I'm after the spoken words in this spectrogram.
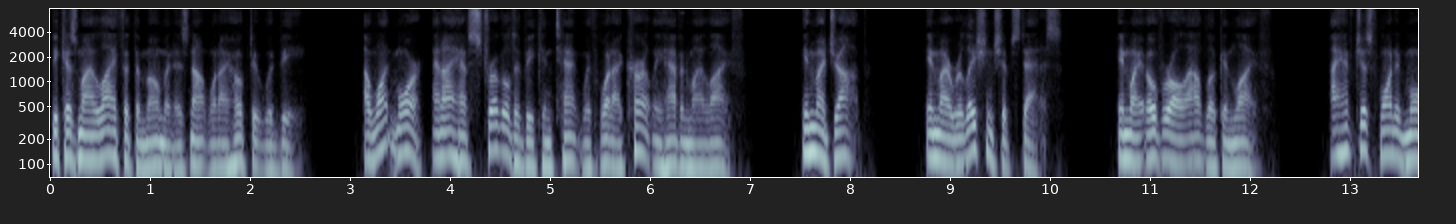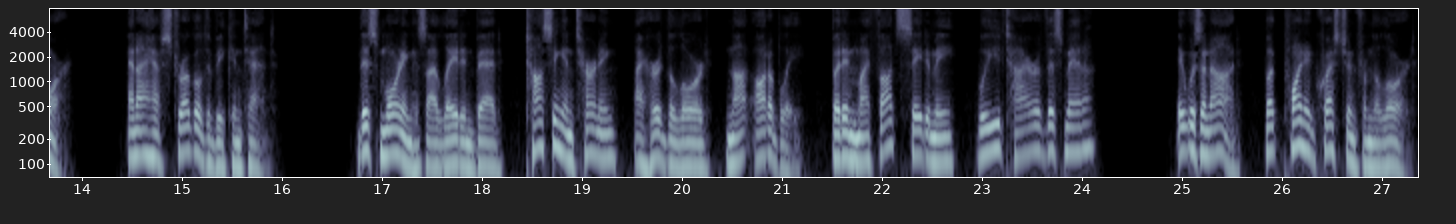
Because my life at the moment is not what I hoped it would be. I want more, and I have struggled to be content with what I currently have in my life. In my job. In my relationship status. In my overall outlook in life. I have just wanted more. And I have struggled to be content. This morning, as I laid in bed, tossing and turning, I heard the Lord, not audibly, but in my thoughts say to me, Will you tire of this manna? It was an odd, but pointed question from the Lord.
